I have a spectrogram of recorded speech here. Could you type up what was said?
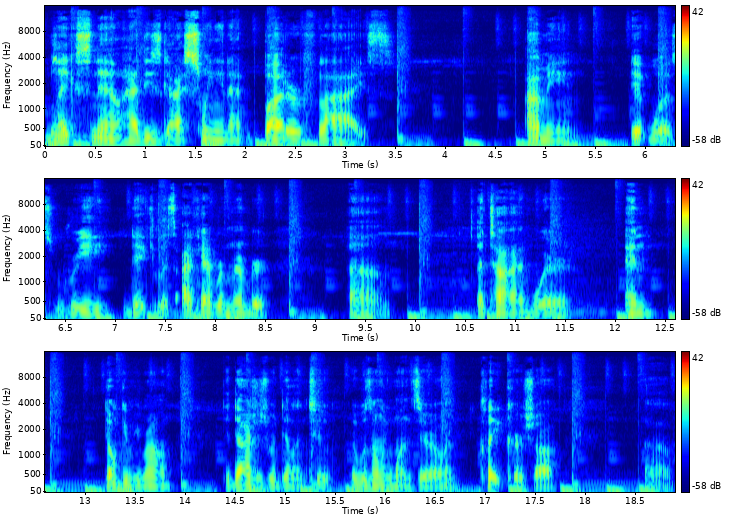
Blake Snell had these guys swinging at butterflies. I mean, it was ridiculous. I can't remember um, a time where, and don't get me wrong, the Dodgers were dealing too. It was only 1 0, and Clayton Kershaw, um,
